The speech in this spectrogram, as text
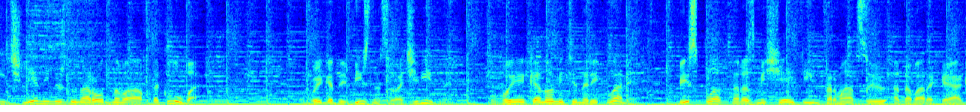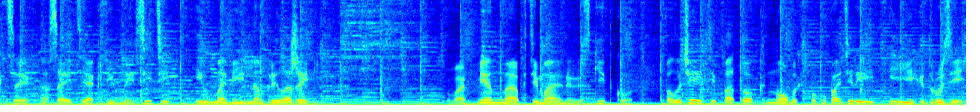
и члены Международного автоклуба. Выгоды бизнесу очевидны. Вы экономите на рекламе, бесплатно размещаете информацию о товарах и акциях на сайте активной сети и в мобильном приложении. В обмен на оптимальную скидку получаете поток новых покупателей и их друзей.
